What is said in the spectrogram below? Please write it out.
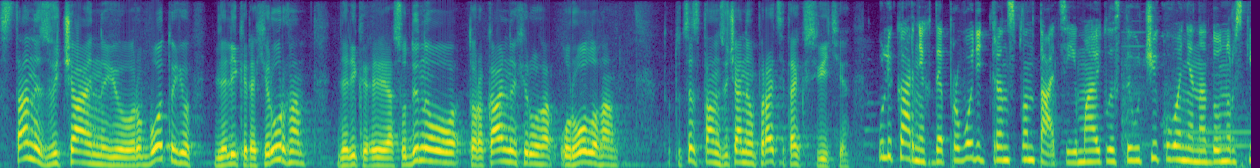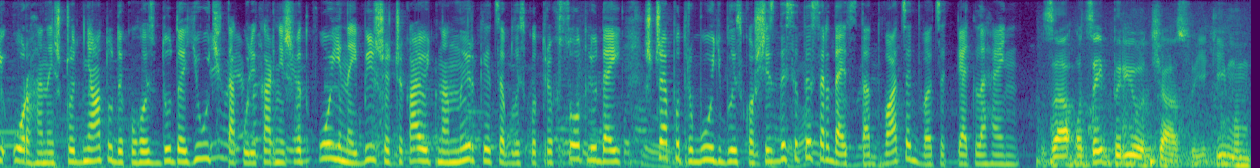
стане звичайною роботою для лікаря-хірурга, для лікаря судинного, торакального хірурга, уролога. Тобто це стане звичайною операцією, так як в світі. У лікарнях, де проводять трансплантації, мають листи очікування на донорські органи. Щодня туди когось додають. Так у лікарні швидкої найбільше чекають на нирки. Це близько 300 людей. Ще потребують близько 60 сердець та 20-25 легень. За оцей період часу, який ми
